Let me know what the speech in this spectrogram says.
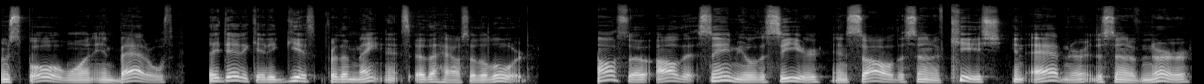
From spoil won in battles, they dedicated gifts for the maintenance of the house of the Lord. Also, all that Samuel the seer, and Saul the son of Kish, and Abner the son of Ner,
